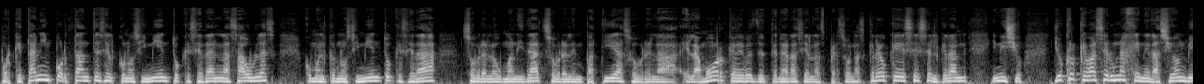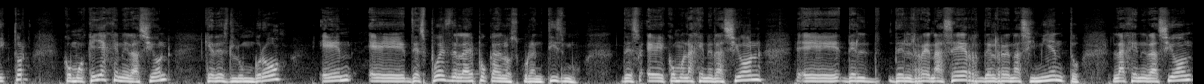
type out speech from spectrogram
porque tan importante es el conocimiento que se da en las aulas como el conocimiento que se da sobre la humanidad, sobre la empatía, sobre la, el amor que debes de tener hacia las personas. Creo que ese es el gran inicio. Yo creo que va a ser una generación, Víctor, como aquella generación que deslumbró en eh, después de la época del oscurantismo, eh, como la generación eh, del, del, renacer, del renacimiento, la generación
